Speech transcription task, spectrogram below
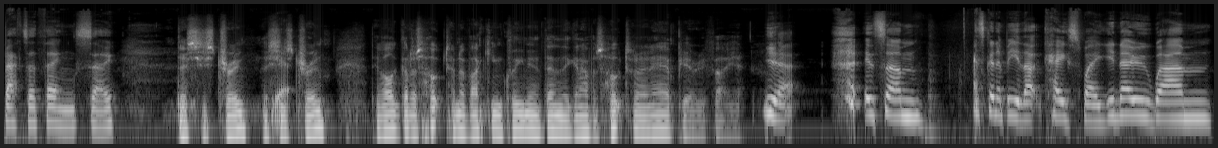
better things. So This is true. This Yeah. is true. They've all got us hooked on a vacuum cleaner. Then they're going to have us hooked on an air purifier. yeah, it's um. It's going to be that case where you know, um,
